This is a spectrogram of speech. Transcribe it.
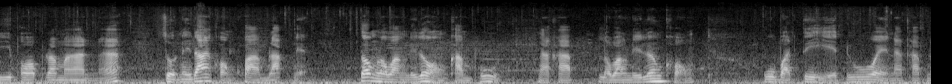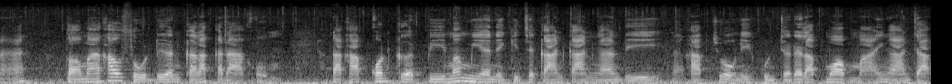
ดีพอประมาณนะ ส่วนในด้านของความรักเนี่ยต้องระวังในเรื่องของคำพูดนะครับ ระวังในเรื่องของอุบัติเหตุด้วยนะครับนะ ต่อมาเข้าสู่เดือนกรกฎาคมนะครับ คนเกิดปีมะเมียเนี่ยกิจการการงานดีนะครับ ช่วงนี้คุณจะได้รับมอบหมายงานจาก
